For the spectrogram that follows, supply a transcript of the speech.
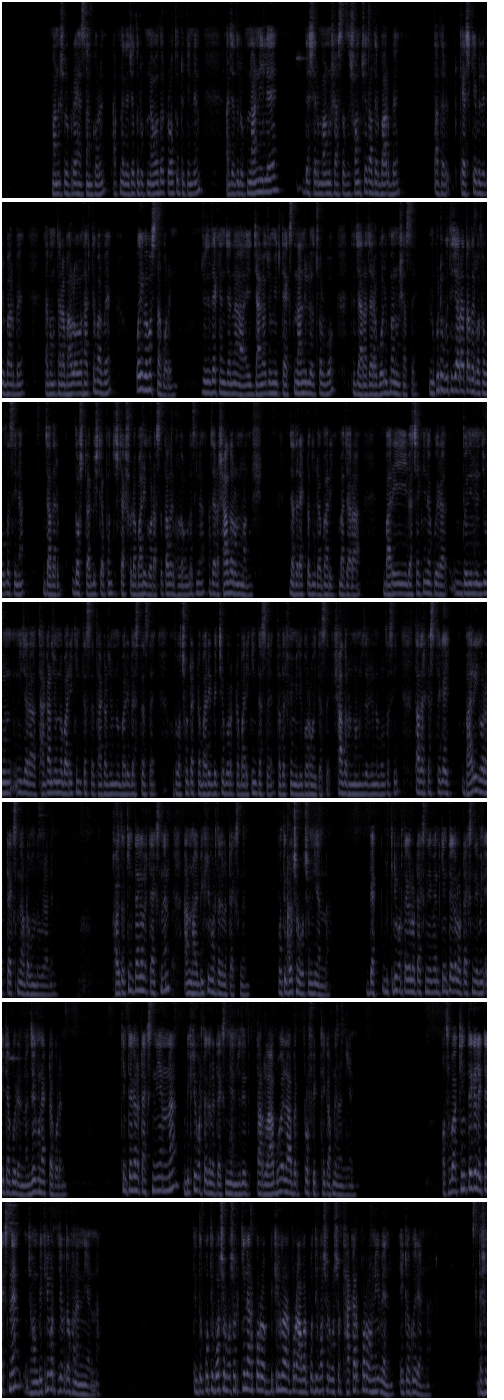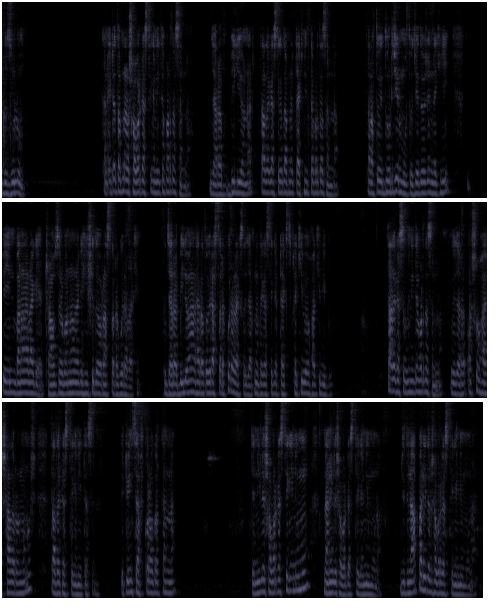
মানুষের উপরে হ্যাসান করেন। আপনাদের যতটুকু নেওয়া দরকার অতটুকু নেন। আর যতটুকু না নিলে দেশের মানুষ আস্তে আস্তে সঞ্চয় তাদের বাড়বে, তাদের ক্যাশ কেবিলিটি বাড়বে এবং তারা ভালোভাবে থাকতে পারবে। ওই ব্যবস্থা করেন। যদি দেখেন যে না, এই জায়গা জমির ট্যাক্স না নিলেও চলবো যারা যারা গরিব মানুষ আছে, আমি কোটিপতি যারা, তাদের কথা বলতেছি না। যাদের দশটা, বিশটা, পঞ্চাশটা, একশোটা বাড়ি ঘর আছে, তাদের কথা বলতেছি না। যারা সাধারণ মানুষ, যাদের একটা দুটা বাড়ি, বা যারা বাড়ি বেচা কিনা কইরা দৈনন্দিন জীবন নিজেরা থাকার জন্য বাড়ি কিনতেছে, থাকার জন্য বাড়ি বেচতেছে, অথবা ছোট একটা বাড়ি বেচে বড় একটা বাড়ি কিনতেছে, তাদের ফ্যামিলি বড় হইতেছে। সাধারণ মানুষদের জন্য বলতেছি, তাদের কাছ থেকে বাড়ি ঘরের ট্যাক্স নেওয়াটা বন্ধ করে দেন। হয়তো কিনতে গেলে ট্যাক্স নেন, আর নয় বিক্রি করতে গেলে ট্যাক্স নেন। প্রতি বছর বছর নিয়েন না। বিক্রি করতে গেলেও ট্যাক্স নেবেন, কিনতে গেলেও ট্যাক্স নেবেন এটা করেন না যে কোনো একটা করেন। কিনতে গেলে ট্যাক্স নিয়েন না, বিক্রি করতে গেলে ট্যাক্স নিয়েন, যদি তার লাভ হয়, লাভের প্রফিট থেকে আপনারা নিয়েন। অথবা কিনতে গেলে ট্যাক্স নেন, যখন বিক্রি করতে যাবে তখন আর নিয়েন না। কিন্তু প্রতি বছর বছর কেনার পরও, বিক্রি করার পর আবার প্রতি বছর বছর থাকার পরও নেবেন এটা করেন না। এটা শুধু জুলুম। কারণ এটা তো আপনারা সবার কাছ থেকে নিতে পারতেছেন না। যারা বিলিয়নার তাদের কাছ থেকে তো আপনার ট্যাক্স নিতে পারতেছেন না। তারা তো ওই দর্জির মতো, যে দর্জির নাকি পেন বানানোর আগে ট্রাউজার বানানোর আগে হিসু দেওয়ার রাস্তাটা করে রাখে। তো যারা বিলিয়নার হারা তো ওই রাস্তাটা করে রাখছে যে আপনাদের কাছ থেকে ট্যাক্সটা কীভাবে ফাঁকি দিব। তাদের কাছ থেকে নিতে পারতেছেন না। কিন্তু যারা অসহায়, সাধারণ মানুষ, তাদের কাছ থেকে নিতেছেন। একটু ইনসাফ করা দরকার না। যে নিলে সবার কাছ থেকে নিমু, না নিলে সবার কাছ থেকে নিমু না। যদি না পারি তাহলে সবার কাছ থেকে নিমু না।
